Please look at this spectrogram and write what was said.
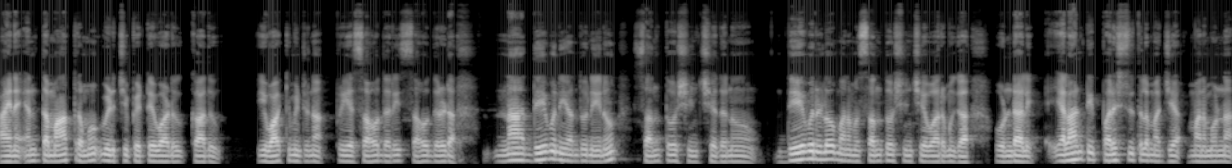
ఆయన ఎంత మాత్రము విడిచిపెట్టేవాడు కాదు. ఈ వాక్యం వింటున్న ప్రియ సహోదరి సహోదరుడ నా దేవుని అందు నేను సంతోషించదను. దేవునిలో మనము సంతోషించేవారముగా ఉండాలి. ఎలాంటి పరిస్థితుల మధ్య మనమున్న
